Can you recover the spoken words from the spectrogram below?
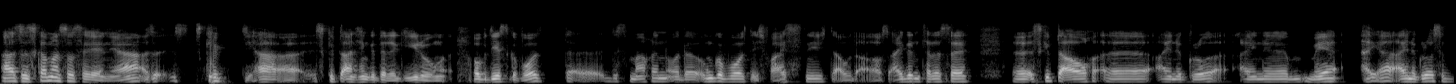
Also das kann man so sehen, ja. Also es gibt ja, es gibt Anhänger der Regierung. Ob die es gewollt äh, das machen oder ungewollt, ich weiß es nicht, oder aus Eigeninteresse. Äh, es gibt auch äh, eine, eine, mehr, ja, eine große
